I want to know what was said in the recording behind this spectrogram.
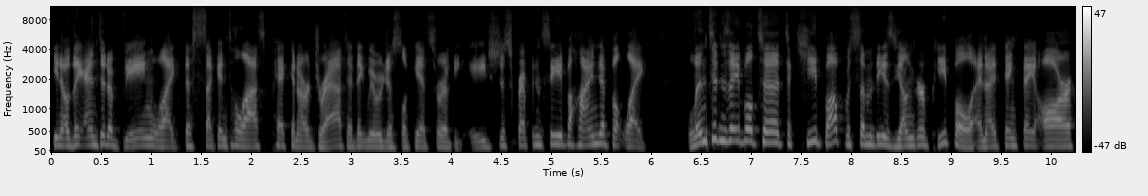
you know, they ended up being like the second to last pick in our draft. I think we were just looking at sort of the age discrepancy behind it, but like Linton's able to to keep up with some of these younger people, and I think they are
